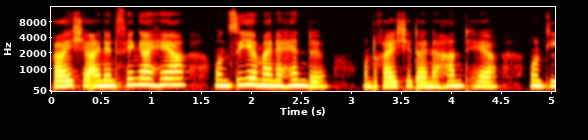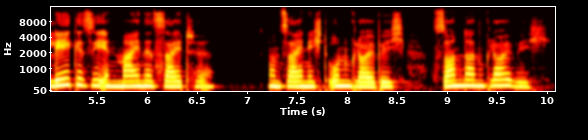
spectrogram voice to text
Reiche einen Finger her und siehe meine Hände, und reiche deine Hand her und lege sie in meine Seite, und sei nicht ungläubig, sondern gläubig.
